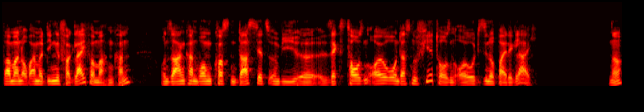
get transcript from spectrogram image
weil man auf einmal Dinge vergleichbar machen kann und sagen kann, warum kosten das jetzt irgendwie äh, 6.000 Euro und das nur 4.000 Euro, die sind doch beide gleich. Ne?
